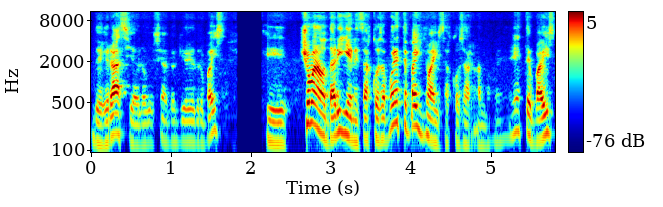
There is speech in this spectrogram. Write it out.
desgracia o lo que sea, tengo que ir a otro país. eh, yo me anotaría en esas cosas. Por este país no hay esas cosas random. ¿eh? En este país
